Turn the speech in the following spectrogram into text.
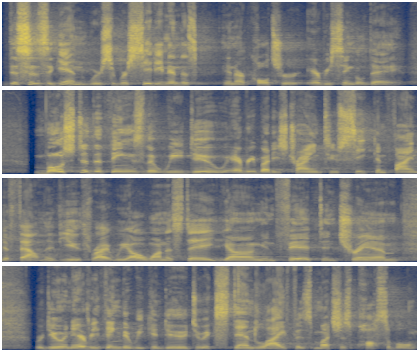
This is, again, we're, we're sitting in, this, in our culture every single day. Most of the things that we do, everybody's trying to seek and find a fountain of youth, right? We all want to stay young and fit and trim. We're doing everything that we can do to extend life as much as possible.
